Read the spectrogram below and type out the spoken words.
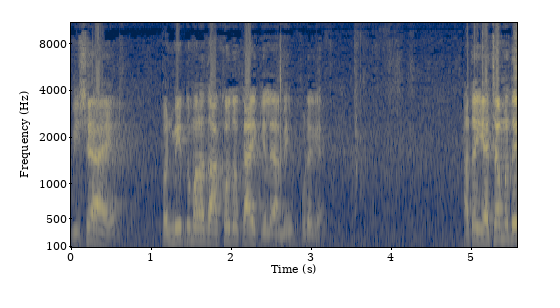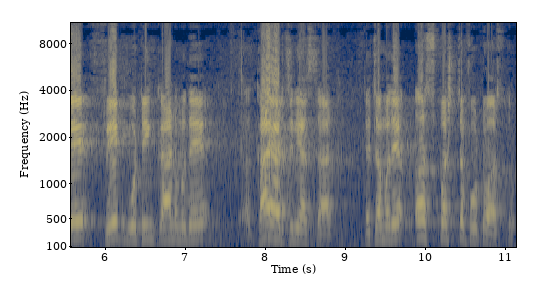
विषय आहे पण मी तुम्हाला दाखवतो काय केलं आम्ही. पुढे घ्या. आता याच्यामध्ये फेक वोटिंग कार्डमध्ये काय अडचणी असतात? त्याच्यामध्ये अस्पष्ट फोटो असतो.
